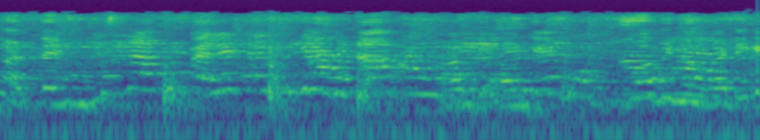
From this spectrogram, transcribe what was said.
करते हैं। जिसने आपको पहले टच किया हो है वो वो भी होगा, ठीक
